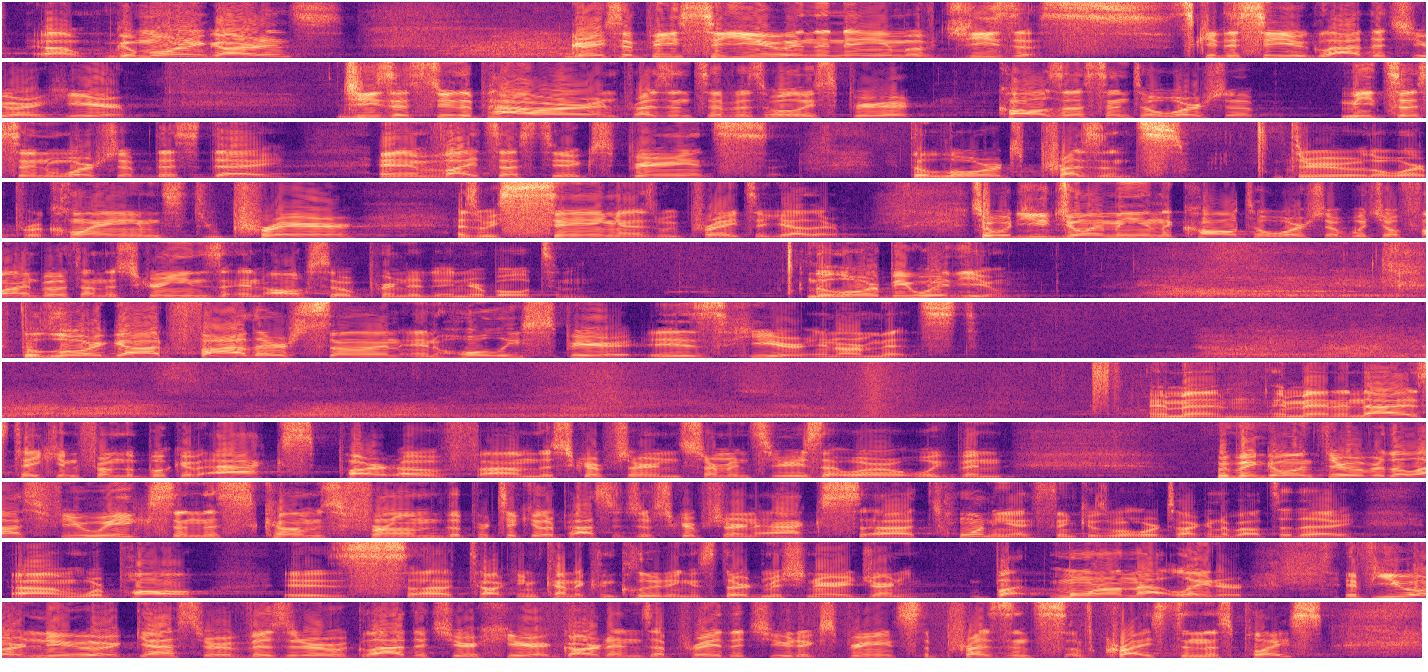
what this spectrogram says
Uh, good morning, Gardens. Grace and peace to you in the name of Jesus. It's good to see you. Glad that you are here. Jesus, through the power and presence of His Holy Spirit, calls us into worship, meets us in worship this day, and invites us to experience the Lord's presence through the word proclaimed, through prayer, as we sing, as we pray together. So, would you join me in the call to worship, which you'll find both on the screens and also printed in your bulletin? The Lord be with you. The Lord God, Father, Son, and Holy Spirit is here in our midst. Amen. Amen. And that is taken from the book of Acts, part of um, the scripture and sermon series that we've been We've been going through over the last few weeks, and this comes from the particular passage of Scripture in Acts uh, 20, I think, is what we're talking about today, um, where Paul is uh, talking, kind of concluding his third missionary journey. But more on that later. If you are new, or a guest, or a visitor, we're glad that you're here at Gardens. I pray that you'd experience the presence of Christ in this place.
